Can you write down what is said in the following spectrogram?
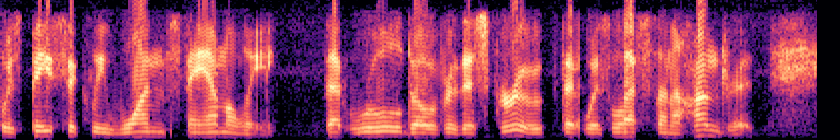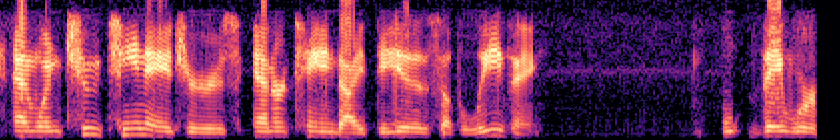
was basically one family that ruled over this group that was less than a hundred. And when two teenagers entertained ideas of leaving, they were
